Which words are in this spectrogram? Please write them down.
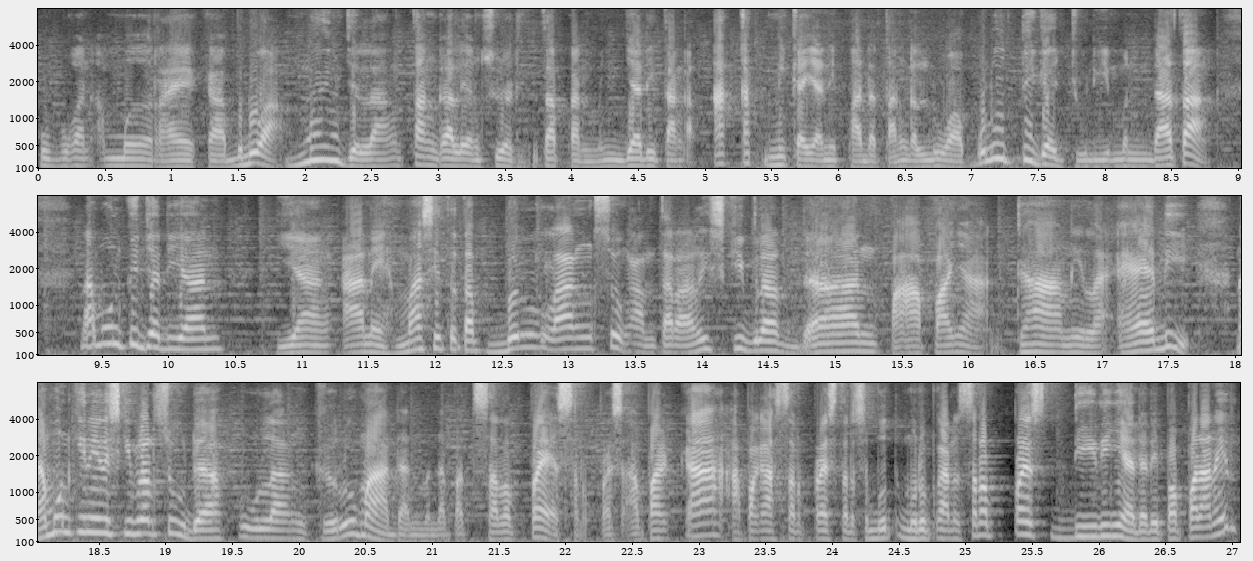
hubungan mereka berdua menjelang tanggal yang sudah ditetapkan menjadi tanggal akad nikah yakni pada tanggal 23 Juli mendatang. Namun kejadian yang aneh masih tetap berlangsung antara Rizky Bilar dan papanya Danila Edi. Namun kini Rizky Bilar sudah pulang ke rumah dan mendapat surprise. Surprise apakah? Apakah surprise tersebut merupakan surprise dirinya dari Papa Danil?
